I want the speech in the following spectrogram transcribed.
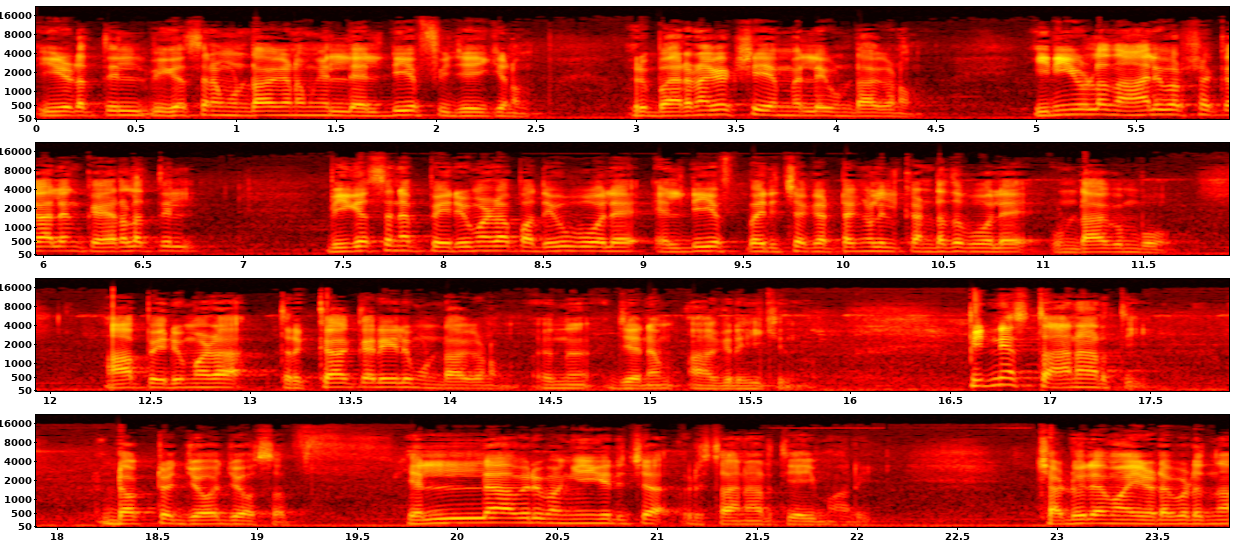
ഈ ഇടത്തിൽ വികസനം ഉണ്ടാകണമെങ്കിൽ എൽ ഡി എഫ് വിജയിക്കണം ഒരു ഭരണകക്ഷി എം എൽ എ ഉണ്ടാകണം. ഇനിയുള്ള നാല് വർഷക്കാലം കേരളത്തിൽ വികസന പെരുമഴ പതിവ് പോലെ എൽ ഡി എഫ് ഭരിച്ച ഘട്ടങ്ങളിൽ കണ്ടതുപോലെ ഉണ്ടാകുമ്പോൾ ആ പെരുമഴ തൃക്കാക്കരയിലും ഉണ്ടാകണം എന്ന് ജനം ആഗ്രഹിക്കുന്നു. പിന്നെ സ്ഥാനാർത്ഥി ഡോക്ടർ ജോ ജോസഫ്. എല്ലാവരും അംഗീകരിച്ച ഒരു സ്ഥാനാർത്ഥിയായി മാറി. ചടുലമായി ഇടപെടുന്ന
